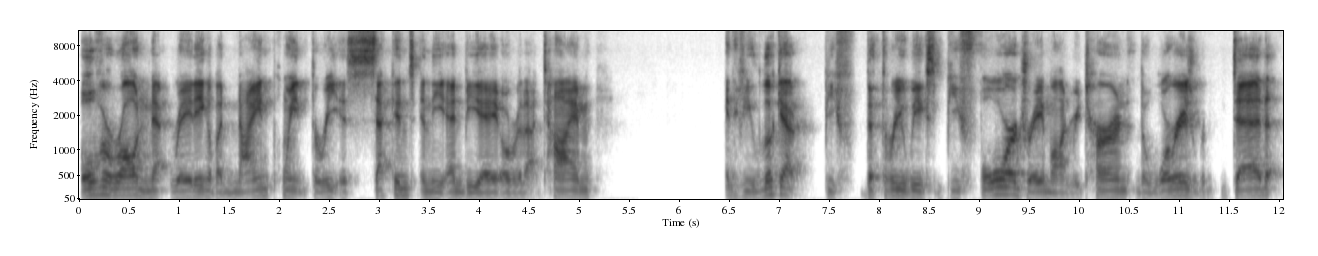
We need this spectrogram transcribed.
Overall net rating of a 9.3 is second in the NBA over that time. And if you look at bef- the three weeks before Draymond returned, the Warriors were dead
